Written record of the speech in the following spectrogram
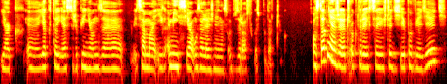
jak, e, jak to jest, że pieniądze, sama ich emisja uzależnia nas od wzrostu gospodarczego. Ostatnia rzecz, o której chcę jeszcze dzisiaj powiedzieć,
